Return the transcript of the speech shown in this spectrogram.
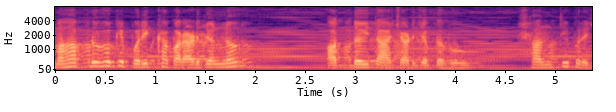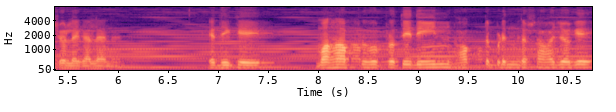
মহাপ্রভুকে পরীক্ষা করার জন্য অদ্বৈত আচার্য প্রভু শান্তিপুরে চলে গেলেন। এদিকে মহাপ্রভু প্রতিদিন ভক্তবৃন্দ সহযোগে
